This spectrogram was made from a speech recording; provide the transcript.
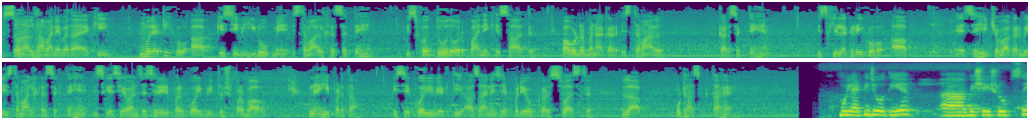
सोनाल धामा ने बताया कि मुलेठी को आप किसी भी रूप में इस्तेमाल कर सकते हैं। इसको दूध और पानी के साथ पाउडर बनाकर इस्तेमाल कर सकते हैं। इसकी लकड़ी को आप ऐसे ही चबाकर भी इस्तेमाल कर सकते हैं। इसके सेवन से शरीर पर कोई भी दुष्प्रभाव नहीं पड़ता। इसे कोई भी व्यक्ति आसानी से प्रयोग कर स्वस्थ लाभ उठा सकता है। मुलेटी जो होती है विशेष रूप से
